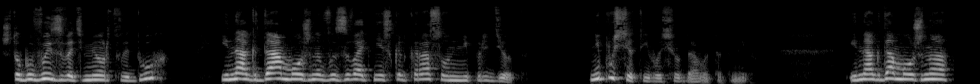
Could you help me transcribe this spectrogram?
Чтобы вызвать мертвый дух, иногда можно вызывать несколько раз, он не придет. Не пустят его сюда, в этот мир. Иногда можно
